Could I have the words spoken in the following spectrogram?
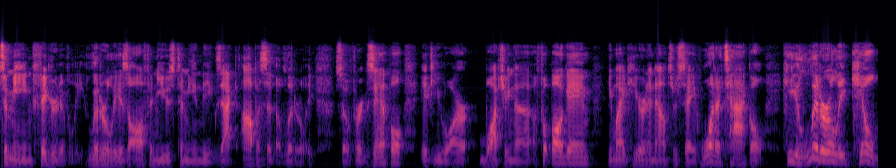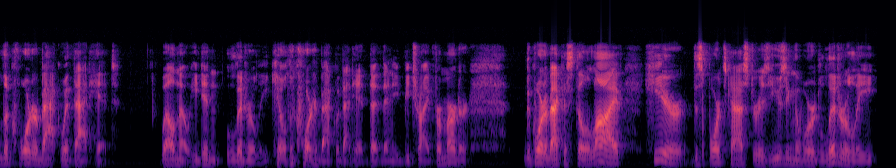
to mean figuratively. Literally is often used to mean the exact opposite of literally. So, for example, if you are watching a, a, football game, you might hear an announcer say, What a tackle! He literally killed the quarterback with that hit. Well, no, he didn't literally kill the quarterback with that hit. Then he'd be tried for murder. The quarterback is still alive. Here, the sportscaster is using the word literally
